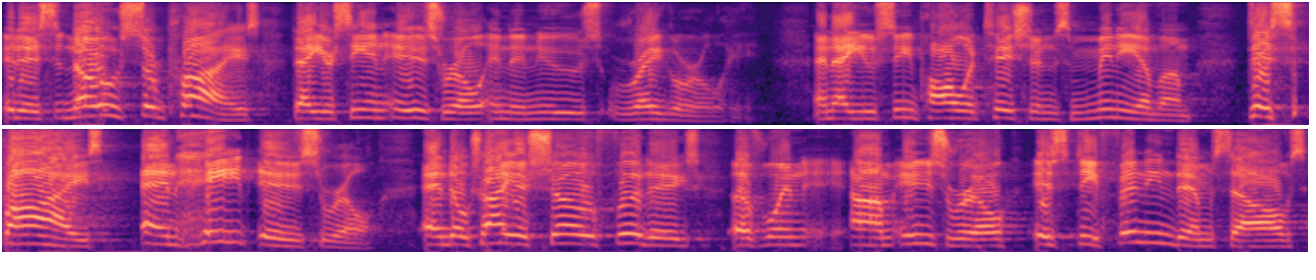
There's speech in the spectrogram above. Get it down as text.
it is no surprise that you're seeing Israel in the news regularly. And that you see politicians, many of them, despise and hate Israel and they'll try to show footage of when um, Israel is defending themselves,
